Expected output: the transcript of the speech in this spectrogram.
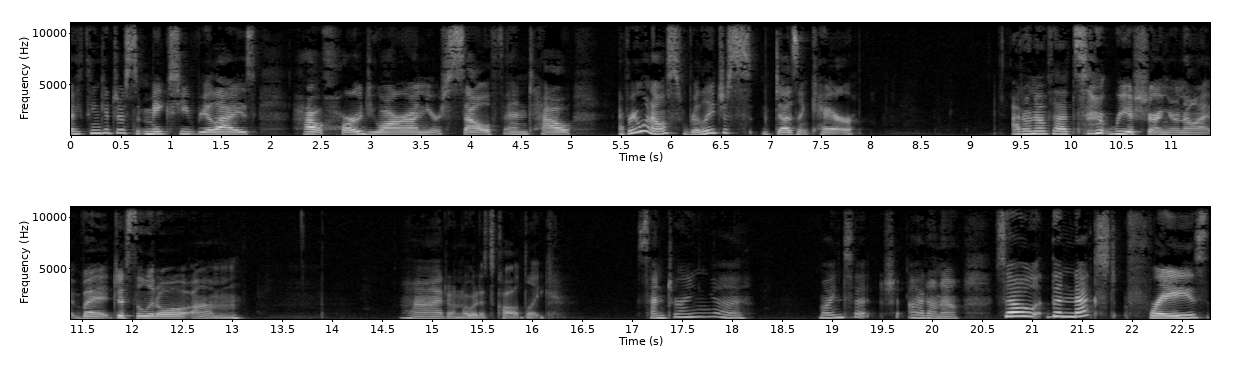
I think it just makes you realize how hard you are on yourself and how everyone else really just doesn't care. I don't know if that's reassuring or not, but just a little um I don't know what it's called, like centering uh mindset i don't know so the next phrase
